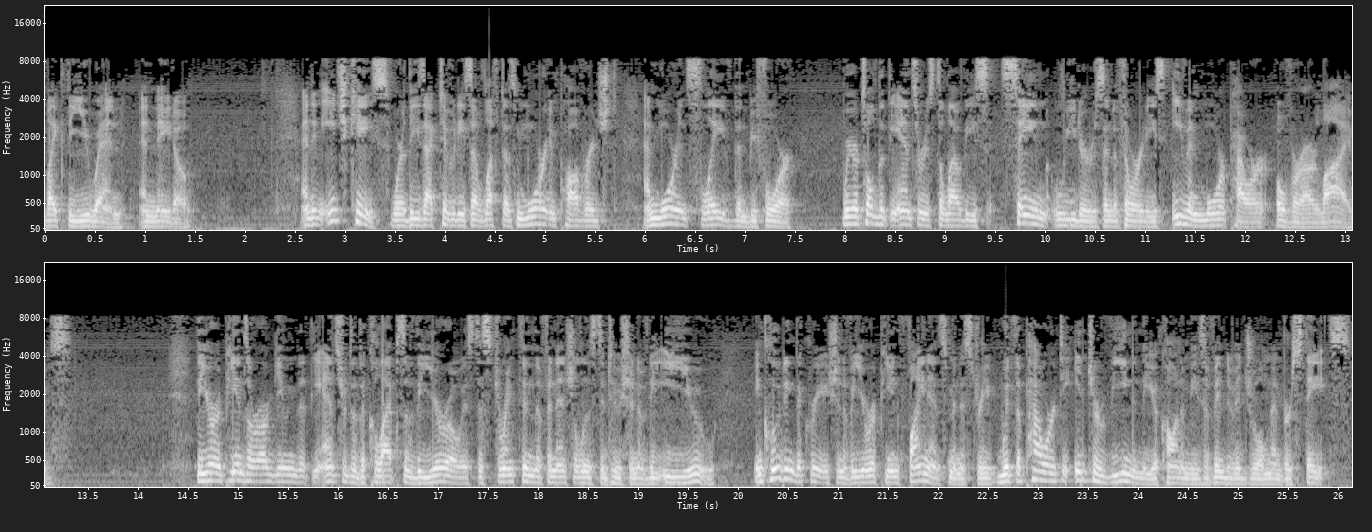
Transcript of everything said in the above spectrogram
like the UN and NATO. And in each case where these activities have left us more impoverished and more enslaved than before, we are told that the answer is to allow these same leaders and authorities even more power over our lives. The Europeans are arguing that the answer to the collapse of the euro is to strengthen the financial institution of the EU including the creation of a European finance ministry with the power to intervene in the economies of individual member states.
